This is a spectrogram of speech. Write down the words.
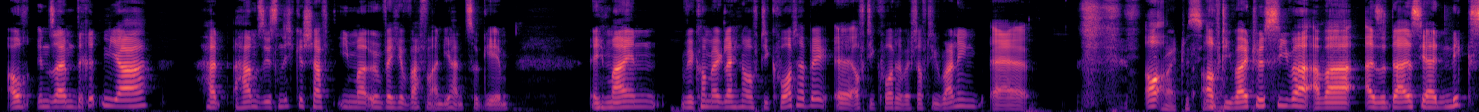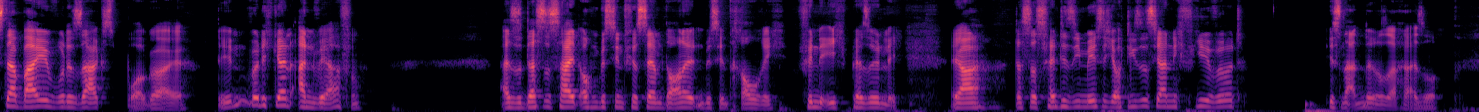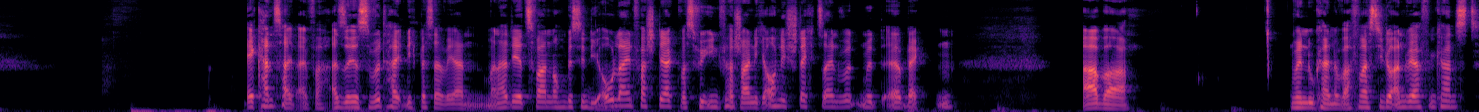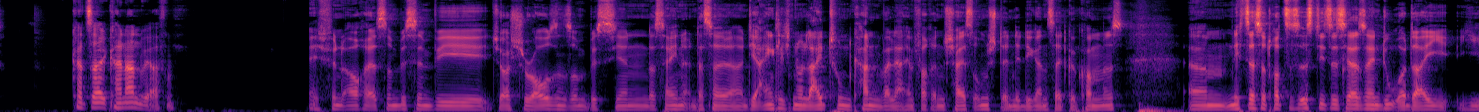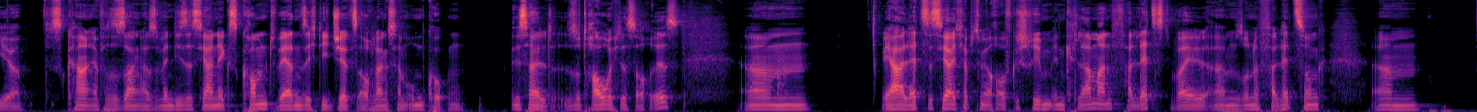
Auch in seinem dritten Jahr hat, haben sie es nicht geschafft, ihm mal irgendwelche Waffen an die Hand zu geben. Ich meine, wir kommen ja gleich noch auf die Quarterback, äh, auf die Quarterbacks, auf die Running, äh, oh, Right auf die Wide Receiver, aber also da ist ja nix dabei, wo du sagst, boah geil, den würde ich gern anwerfen. Also das ist halt auch ein bisschen für Sam Donald ein bisschen traurig, finde ich persönlich. Ja, dass das Fantasy-mäßig auch dieses Jahr nicht viel wird, ist eine andere Sache. Also er kann es halt einfach. Also es wird halt nicht besser werden. Man hat jetzt zwar noch ein bisschen die O-Line verstärkt, was für ihn wahrscheinlich auch nicht schlecht sein wird mit äh, Beckton. Aber wenn du keine Waffen hast, die du anwerfen kannst, kannst du halt keine anwerfen. Ich finde auch, er ist so ein bisschen wie Josh Rosen, so ein bisschen, dass er, ihn, dass er dir eigentlich nur leid tun kann, weil er einfach in scheiß Umstände die ganze Zeit gekommen ist. Ähm, nichtsdestotrotz, es ist dieses Jahr sein Do-or-Die-Year. Das kann man einfach so sagen. Also wenn dieses Jahr nichts kommt, werden sich die Jets auch langsam umgucken. Ist halt so traurig das auch ist. Ähm, ja, letztes Jahr, ich habe es mir auch aufgeschrieben, in Klammern verletzt, weil ähm, so eine Verletzung, ähm,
